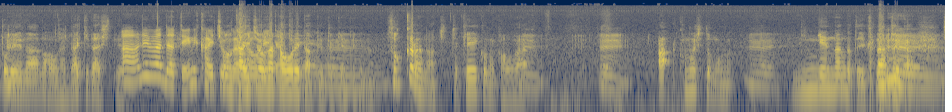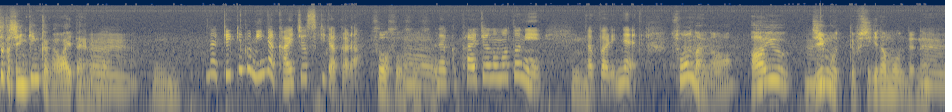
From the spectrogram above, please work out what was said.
トレーナーの方が泣き出してああれはだってね会長が会長が倒れねたって時やったけどそっからなちょっと稽古の顔が、うん。うん。あこの人もうん。人間なんだというかなんというか、うん。ちょっと親近感が湧いたんやろな、うん。うん。だから結局みんな会長好きだから。そうそうそうそう、うん。なんか会長のもとにうん。やっぱりね、そうなんやな、うん。ああいうジムって不思議なもんでね、うん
